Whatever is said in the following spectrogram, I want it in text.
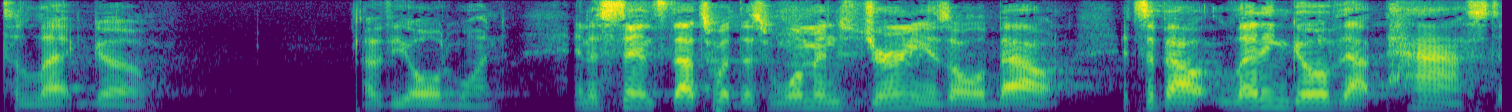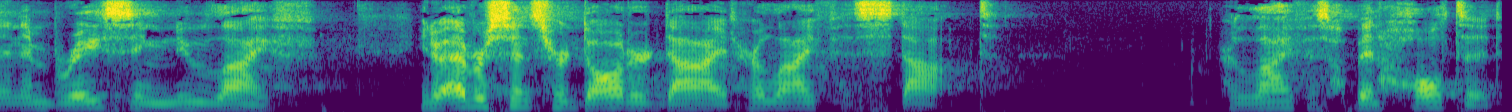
To let go of the old one. In a sense, that's what this woman's journey is all about. It's about letting go of that past and embracing new life. You know, ever since her daughter died, her life has stopped. Her life has been halted,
